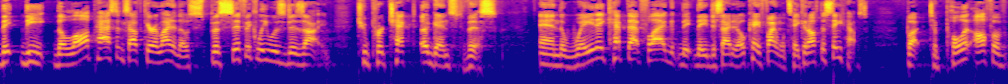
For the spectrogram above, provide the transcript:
The, the, the law passed in South Carolina, though, specifically was designed to protect against this. And the way they kept that flag, they, they decided, okay, fine, we'll take it off the state house. But to pull it off of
